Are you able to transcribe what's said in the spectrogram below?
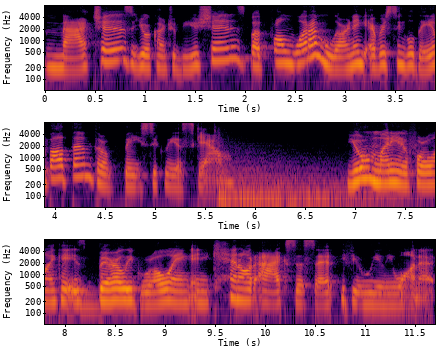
matches your contributions. But from what I'm learning every single day about them, they're basically a scam. Your money in a 401k is barely growing and you cannot access it if you really want it.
